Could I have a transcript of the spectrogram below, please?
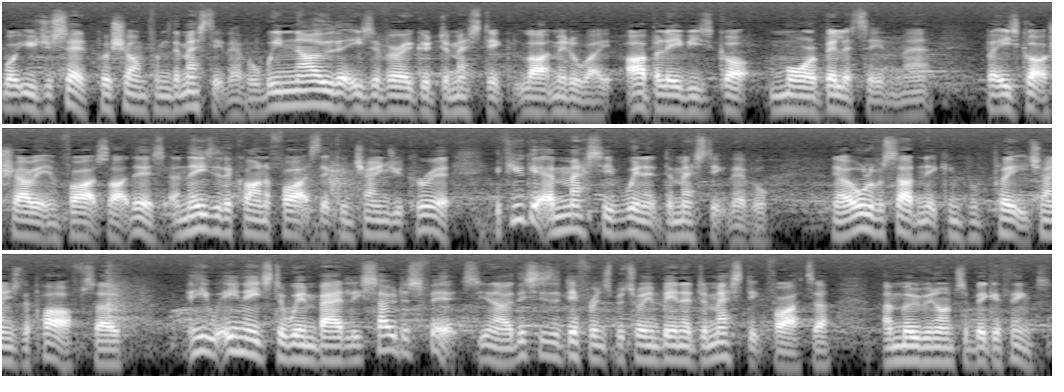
what you just said, push on from domestic level. We know that he's a very good domestic light middleweight. I believe he's got more ability than that, but he's got to show it in fights like this. And these are the kind of fights that can change your career. If you get a massive win at domestic level, you know, all of a sudden it can completely change the path. So he, he needs to win badly. So does Fitz. You know, this is the difference between being a domestic fighter and moving on to bigger things.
